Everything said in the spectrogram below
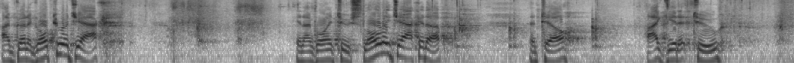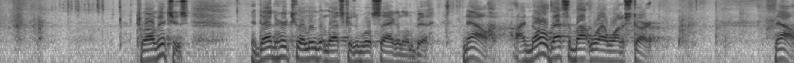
I'm going to go to a jack and I'm going to slowly jack it up until I get it to 12 inches. It doesn't hurt to go a little bit less because it will sag a little bit. Now, I know that's about where I want to start. Now,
